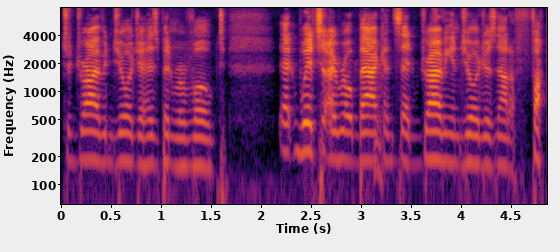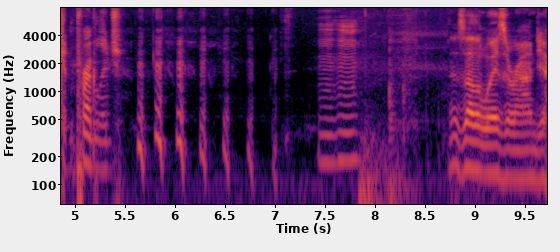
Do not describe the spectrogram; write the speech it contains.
to drive in Georgia has been revoked. At which I wrote back and said, driving in Georgia is not a fucking privilege. hmm There's other ways around you.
